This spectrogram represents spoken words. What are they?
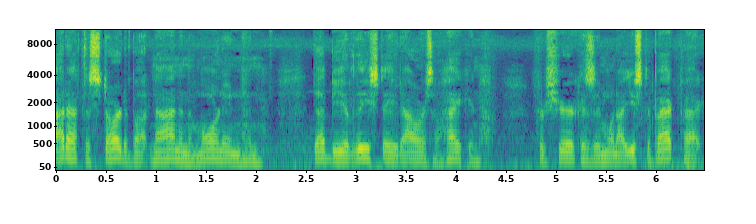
I'd have to start about nine in the morning and that'd be at least eight hours of hiking for sure. Because when I used to backpack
